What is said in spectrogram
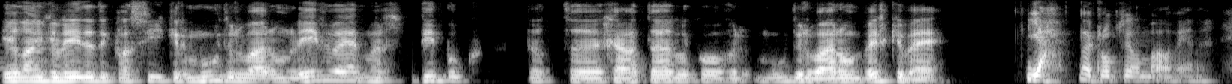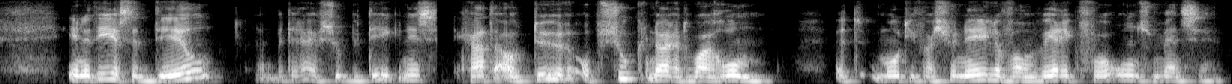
heel lang geleden de klassieker Moeder, waarom leven wij? Maar dit boek dat, uh, gaat duidelijk over Moeder, waarom werken wij? Ja, dat klopt helemaal, Werner. In het eerste deel, bedrijf zoekt betekenis, gaat de auteur op zoek naar het waarom. Het motivationele van werk voor ons mensen.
